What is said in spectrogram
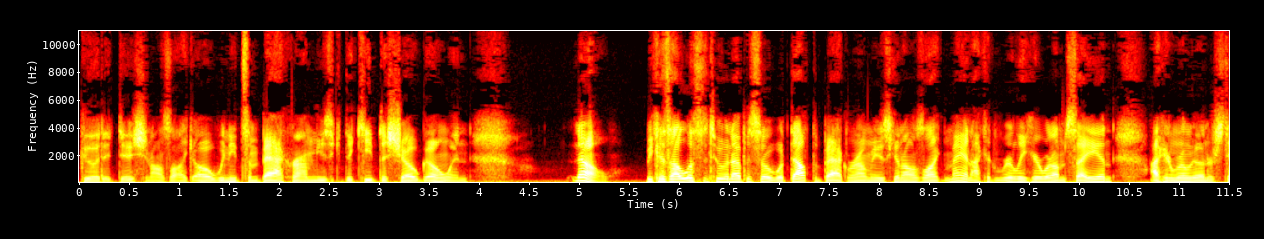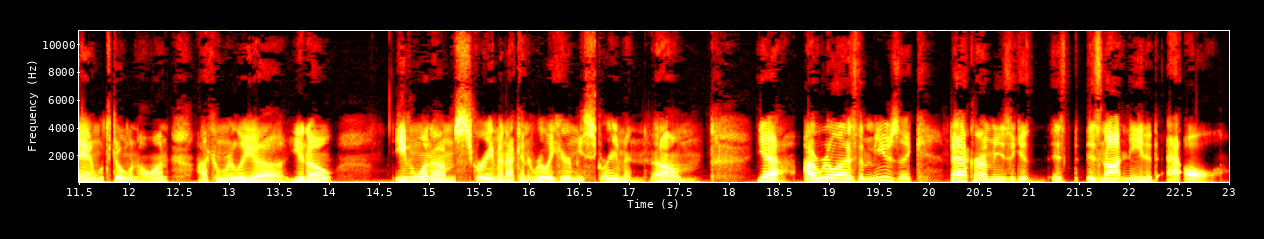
good addition. I was like, oh, we need some background music to keep the show going. No, because I listened to an episode without the background music and I was like, man, I could really hear what I'm saying. I can really understand what's going on. I can really, uh, you know, even when I'm screaming, I can really hear me screaming. Um, yeah, I realize the music, background music, is, is is not needed at all.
